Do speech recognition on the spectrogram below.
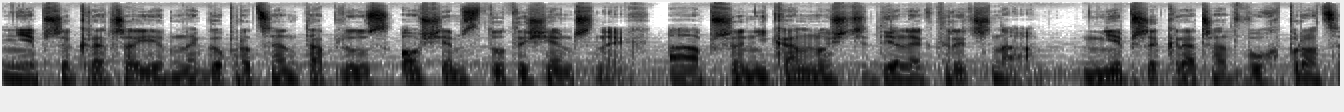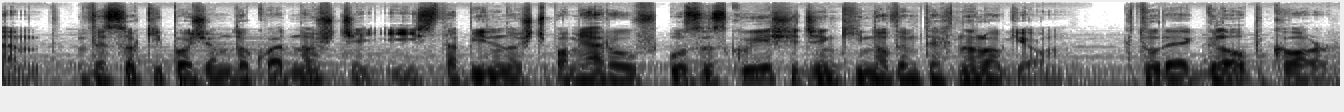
nie przekracza 1% plus 800 tysięcznych, a przenikalność dielektryczna nie przekracza 2%. Wysoki poziom dokładności i stabilność pomiarów uzyskuje się dzięki nowym technologiom które Globecore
